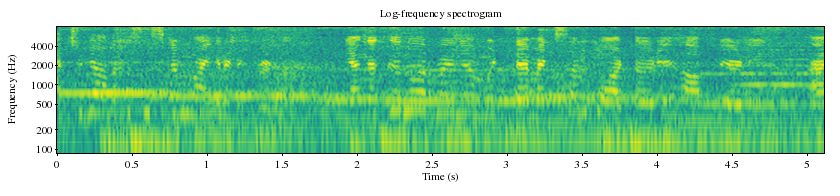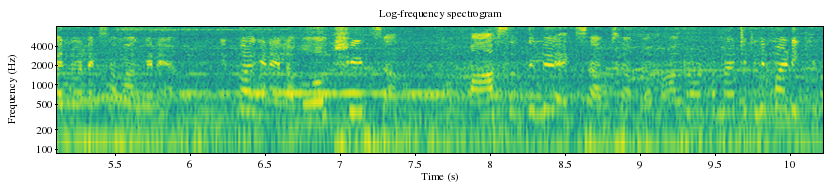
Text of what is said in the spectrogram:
ആക്ച്വലി അവരുടെ സിസ്റ്റം ഭയങ്കര മാസത്തിൽ എക്സാംസ് അപ്പം അവർ ഓട്ടോമാറ്റിക്കലി പഠിക്കും.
